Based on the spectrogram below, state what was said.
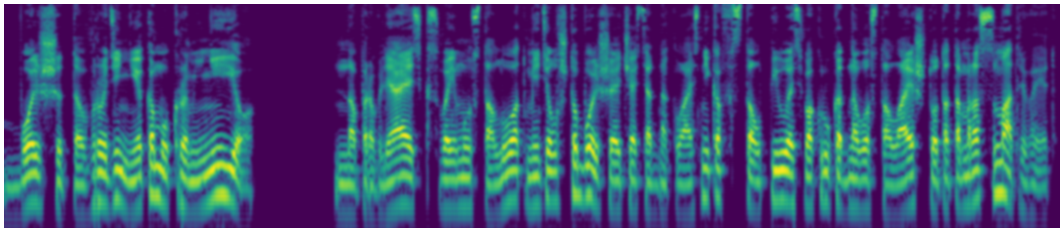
Больше-то вроде некому, кроме нее. Направляясь к своему столу, отметил, что большая часть одноклассников столпилась вокруг одного стола и что-то там рассматривает.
